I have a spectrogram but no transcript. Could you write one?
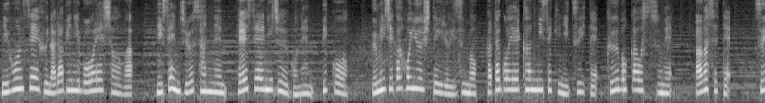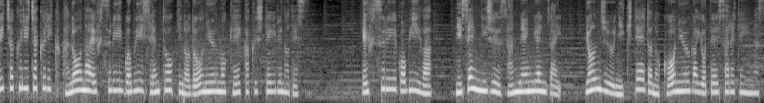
日本政府並びに防衛省は、2013年、平成25年以降、海地が保有している出雲、片護衛艦2隻について空母化を進め、合わせて、垂直離着陸可能な F35B 戦闘機の導入も計画しているのです。F35B は、2023年現在、42機程度の購入が予定されています。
